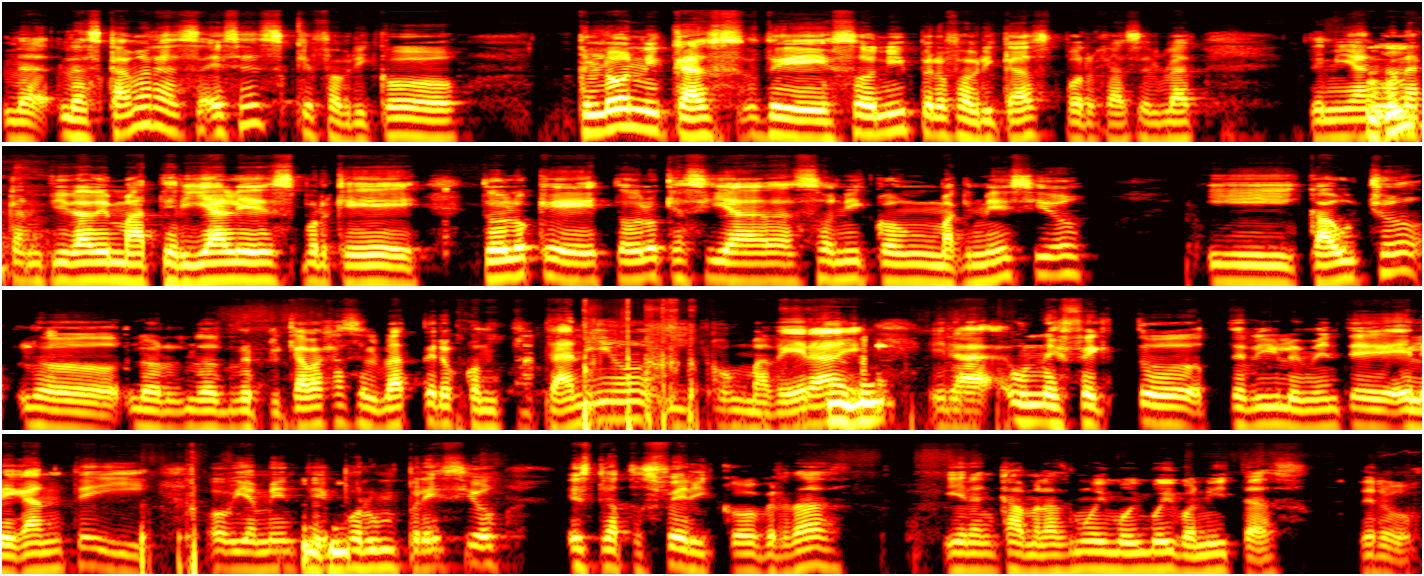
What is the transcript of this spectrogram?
La- las cámaras esas que fabricó clónicas de Sony, pero fabricadas por Hasselblad, tenían una cantidad de materiales porque todo lo que, todo lo que hacía Sony con magnesio y caucho lo, lo- lo replicaba Hasselblad, pero con titanio y con madera. e- Ujú. Era un efecto terriblemente elegante y obviamente por un precio estratosférico, ¿verdad? Y eran cámaras muy, muy, muy bonitas, pero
